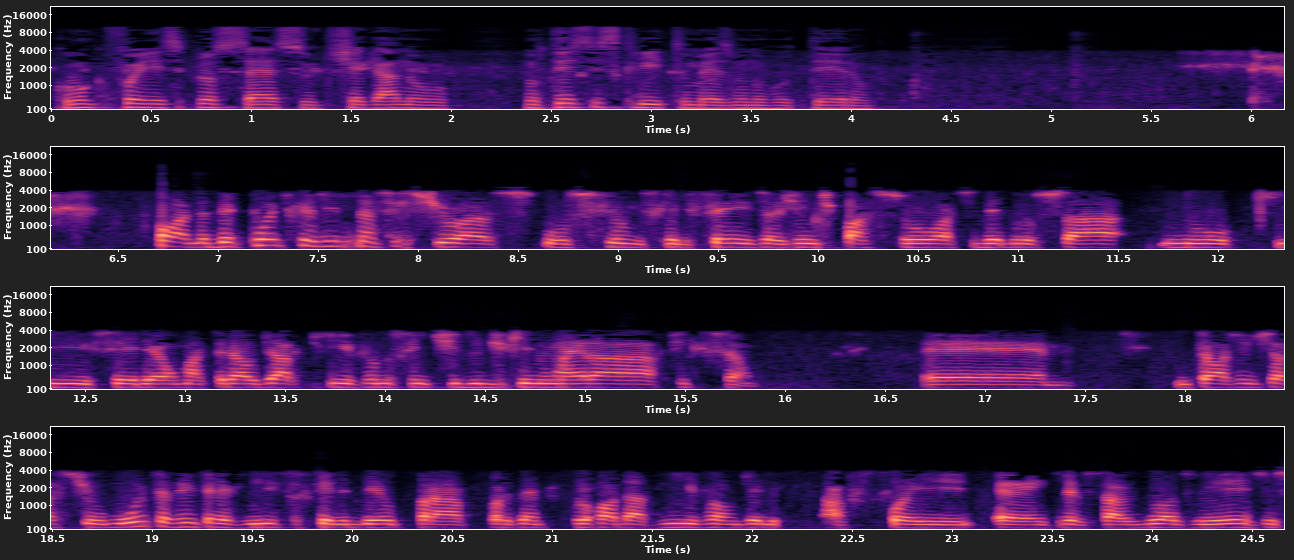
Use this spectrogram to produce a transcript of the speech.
Como que foi esse processo de chegar no, no texto escrito mesmo, no roteiro? Olha, depois que a gente assistiu as, os filmes que ele fez, a gente passou a se debruçar no que seria um material de arquivo, no sentido de que não era ficção. É, então a gente assistiu muitas entrevistas que ele deu para, por exemplo, para o Roda Viva, onde ele foi é, entrevistado duas vezes.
